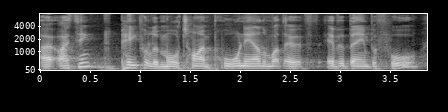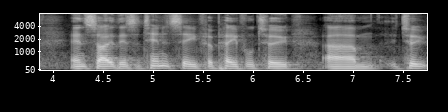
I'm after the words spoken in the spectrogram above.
I, I think people are more time poor now than what they've ever been before. And so there's a tendency for people to, um, to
